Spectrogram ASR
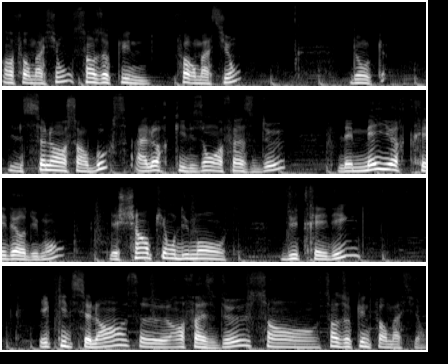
en formation, sans aucune formation. Donc ils se lancent en bourse alors qu'ils ont en face d'eux les meilleurs traders du monde, les champions du monde du trading et qu'ils se lancent euh, en phase 2 sans, aucune formation.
